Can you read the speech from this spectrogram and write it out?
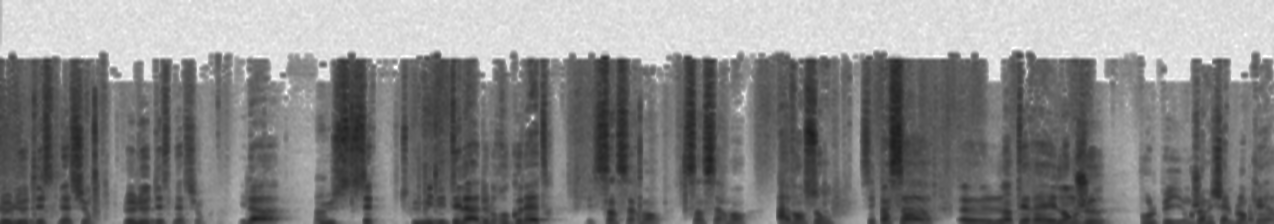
Le lieu de destination. Le lieu de destination. Il a ah. eu cette humilité-là de le reconnaître. Mais sincèrement, sincèrement, avançons. C'est pas ça euh, l'intérêt et l'enjeu pour le pays. Donc Jean-Michel Blanquer,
